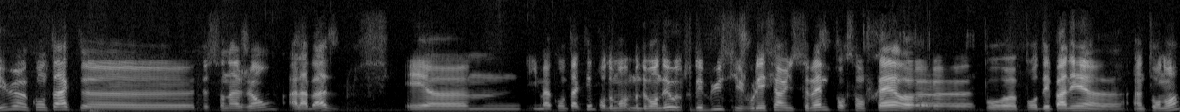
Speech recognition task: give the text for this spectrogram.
eu- un contact euh, de son agent à la base. Et euh, il m'a contacté pour me demander au tout début si je voulais faire une semaine pour son frère euh, pour, pour dépanner euh, un tournoi.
